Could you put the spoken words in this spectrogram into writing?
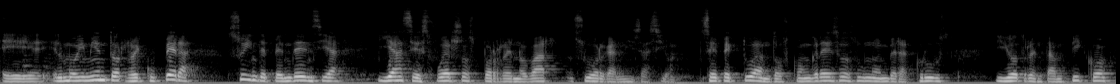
eh, el movimiento recupera su independencia y hace esfuerzos por renovar su organización. Se efectúan dos congresos, uno en Veracruz y otro en Tampico,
